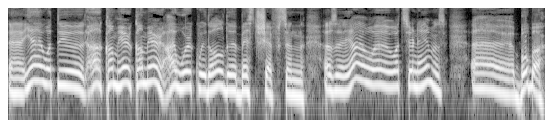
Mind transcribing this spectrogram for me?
uh, yeah, what do you? Oh, come here, come here. I work with all the best chefs. And I was like, yeah, what's your name? Was, uh, Boba.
